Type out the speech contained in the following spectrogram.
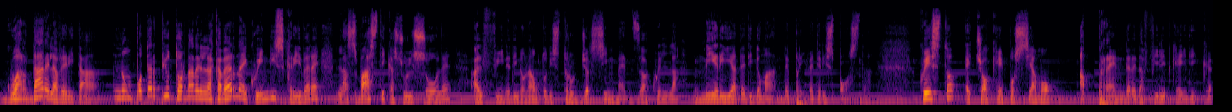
guardare la verità, non poter più tornare nella caverna e quindi scrivere la svastica sul sole al fine di non autodistruggersi in mezzo a quella miriade di domande prive di risposta. Questo è ciò che possiamo apprendere da Philip K. Dick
